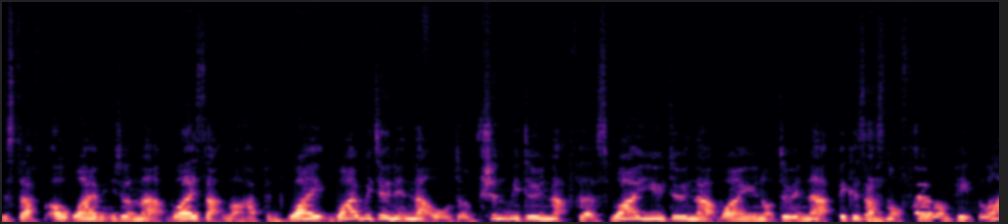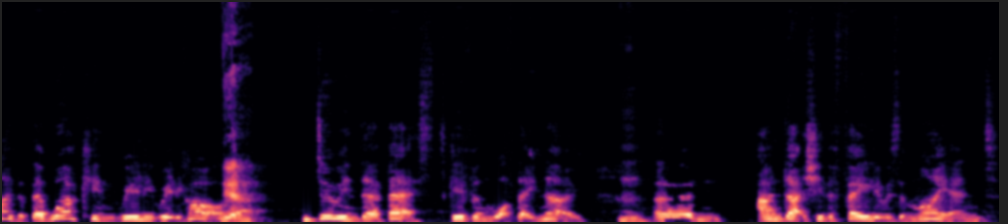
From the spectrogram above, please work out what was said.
the staff oh why haven't you done that? Why has that not happened? Why why are we doing it in that order? Shouldn't we be doing that first? Why are you doing that? Why are you not doing that? Because that's Mm. not fair on people either. They're working really really hard Yeah. doing their best given what they know. Mm. um, and actually the failure is at my end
